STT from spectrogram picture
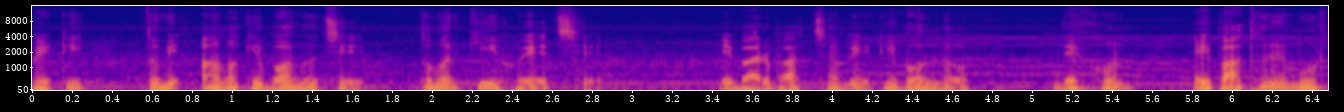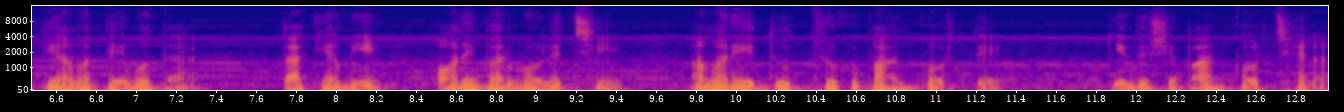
বেটি, তুমি আমাকে বলো যে তোমার কি হয়েছে? এবার বাচ্চা মেয়েটি বলল, দেখুন, এই পাথরের মূর্তি আমার দেবতা, তাকে আমি অনেকবার বলেছি, আমার এই দুধটুকু পান করতে। কিন্তু সে পান করছে না।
